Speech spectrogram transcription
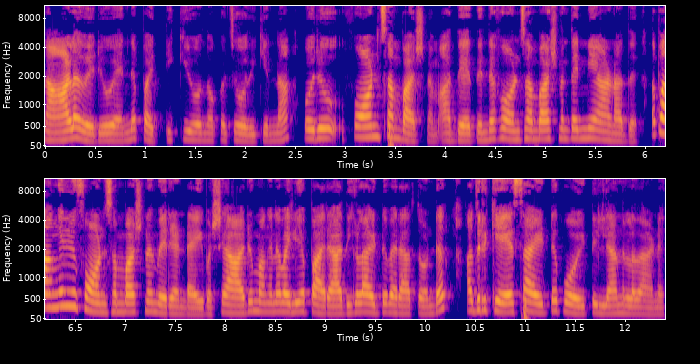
നാളെ വരുമോ എന്നെ പറ്റിക്കുമോ എന്നൊക്കെ ചോദിക്കുന്ന ഒരു ഫോൺ സംഭാഷണം. അദ്ദേഹത്തിന്റെ ഫോൺ സംഭാഷണം തന്നെയാണത്. അപ്പോൾ അങ്ങനെ ഒരു ഫോൺ സംഭാഷണം വരണ്ടായി. പക്ഷെ ആരും അങ്ങനെ വലിയ പരാതികളായിട്ട് വരാത്തോണ്ട് അതൊരു കേസായിട്ട് പോയിട്ടില്ല എന്നുള്ളതാണ്.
